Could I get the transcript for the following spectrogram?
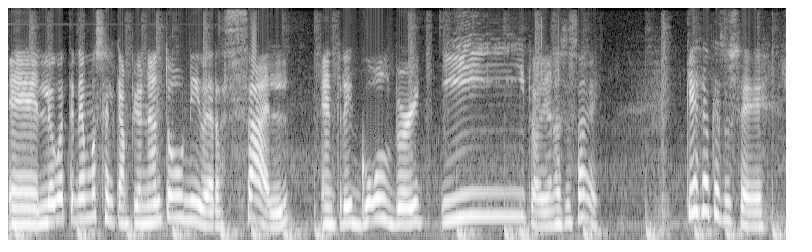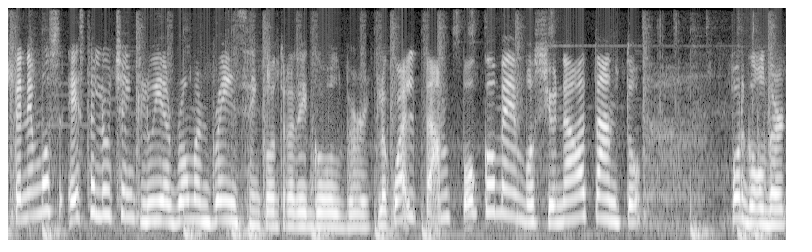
Eh, luego tenemos el campeonato universal entre Goldberg y todavía no se sabe. ¿Qué es lo que sucede? Tenemos esta lucha incluye a Roman Reigns en contra de Goldberg, lo cual tampoco me emocionaba tanto por Goldberg,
